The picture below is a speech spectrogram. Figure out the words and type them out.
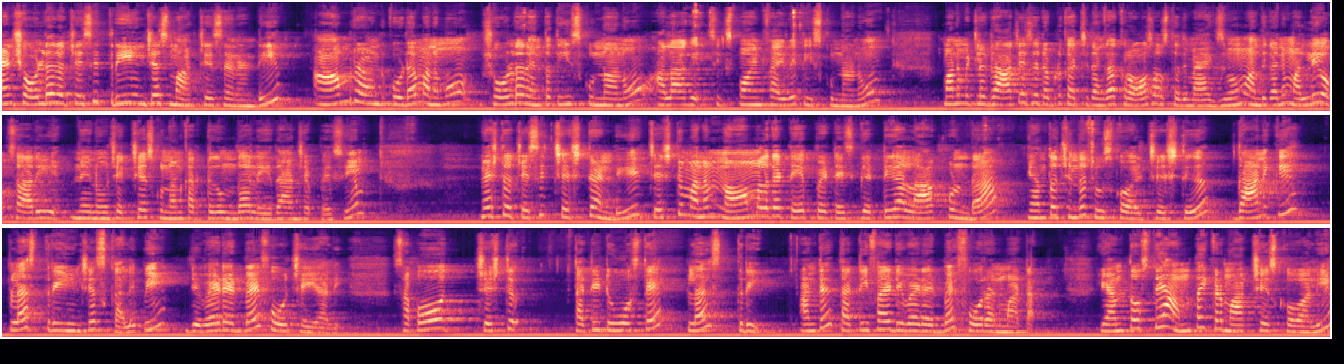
అండ్ షోల్డర్ వచ్చేసి త్రీ ఇంచెస్ మార్క్ చేశానండి. ఆమ్ రౌండ్ కూడా మనము షోల్డర్ ఎంత తీసుకున్నానో అలాగే సిక్స్ పాయింట్ ఫైవే తీసుకున్నాను. మనం ఇట్లా డ్రా చేసేటప్పుడు ఖచ్చితంగా క్రాస్ వస్తుంది మ్యాక్సిమం అందుకని మళ్ళీ ఒకసారి నేను చెక్ చేసుకున్నాను కరెక్ట్గా ఉందా లేదా అని చెప్పేసి. నెక్స్ట్ వచ్చేసి చెస్ట్ అండి. చెస్ట్ మనం నార్మల్గా టేప్ పెట్టేసి గట్టిగా లాక్కుండా ఎంత వచ్చిందో చూసుకోవాలి చెస్ట్. దానికి ప్లస్ త్రీ ఇంచెస్ కలిపి డివైడెడ్ బై ఫోర్ చేయాలి. సపోజ్ చెస్ట్ థర్టీ టూ వస్తే ప్లస్ త్రీ. అంటే thirty five divided by four అనమాట ఎంత వస్తే అంత ఇక్కడ మార్క్ చేసుకోవాలి.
